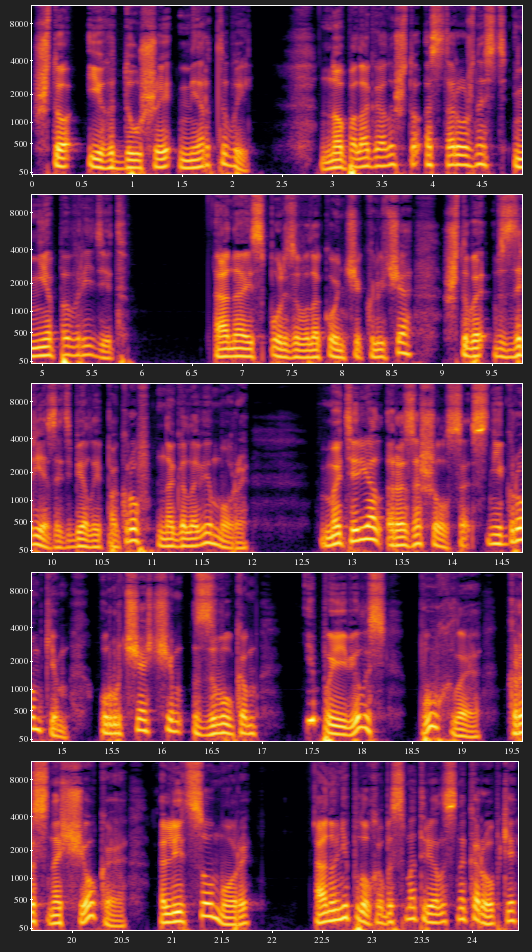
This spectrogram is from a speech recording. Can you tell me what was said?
что их души мертвы, но полагала, что осторожность не повредит. Она использовала кончик ключа, чтобы взрезать белый покров на голове Моры. Материал разошелся с негромким, урчащим звуком, и появилось пухлое, краснощекое лицо Моры. Оно неплохо бы смотрелось на коробке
